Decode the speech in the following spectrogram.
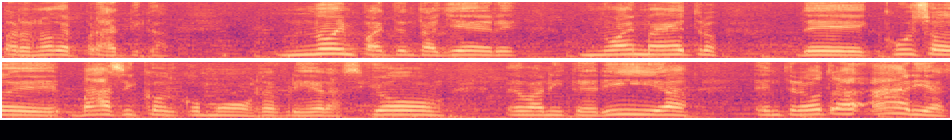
pero no de práctica. No imparten talleres, no hay maestros de cursos de básicos como refrigeración, ebanitería, entre otras áreas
